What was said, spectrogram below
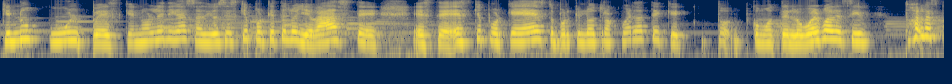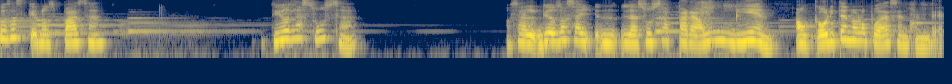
que no culpes, que no le digas a Dios, es que por qué te lo llevaste, este, es que por qué esto, porque lo otro. Acuérdate que, como te lo vuelvo a decir, todas las cosas que nos pasan, Dios las usa. O sea, Dios las, las usa para un bien, aunque ahorita no lo puedas entender.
